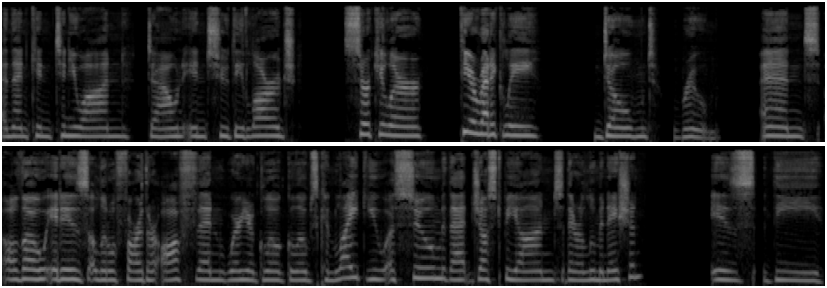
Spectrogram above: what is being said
and then continue on down into the large, circular, theoretically domed room. And although it is a little farther off than where your glow globes can light, you assume that just beyond their illumination is the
